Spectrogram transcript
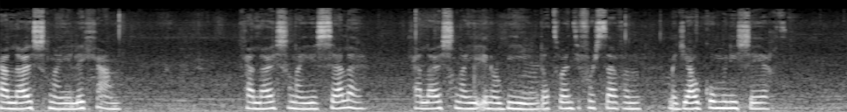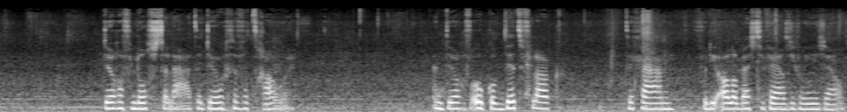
Ga luisteren naar je lichaam. Ga luisteren naar je cellen. Ga luisteren naar je inner being dat 24/7 met jou communiceert. Durf los te laten, durf te vertrouwen. En durf ook op dit vlak te gaan voor die allerbeste versie van jezelf.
